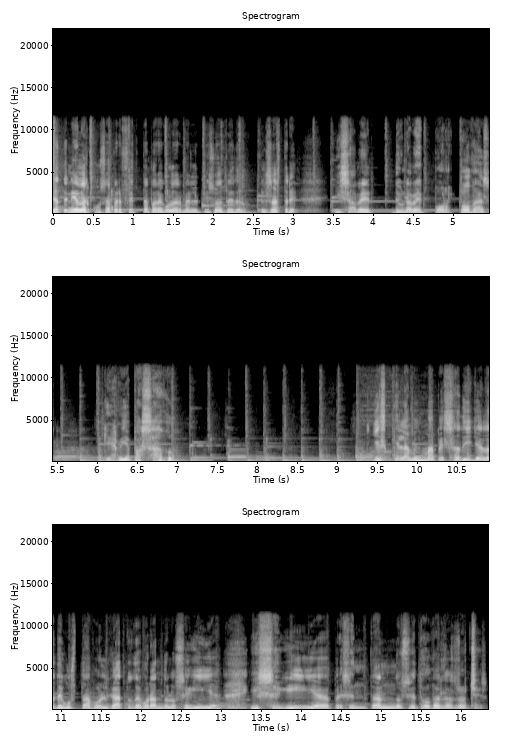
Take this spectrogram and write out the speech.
Ya tenía la excusa perfecta para colarme en el piso de Pedro, el sastre, y saber, de una vez por todas, qué había pasado. Y es que la misma pesadilla, la de Gustavo, el gato devorándolo, seguía y seguía presentándose todas las noches.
